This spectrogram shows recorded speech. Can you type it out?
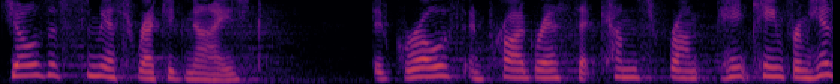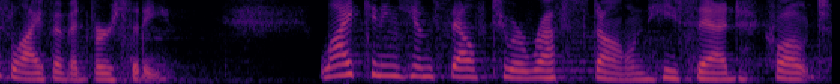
Joseph Smith recognized the growth and progress that comes from, came from his life of adversity. Likening himself to a rough stone, he said, quote,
